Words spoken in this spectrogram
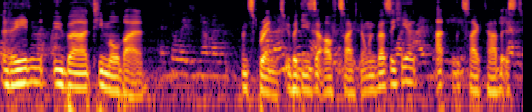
reden über T-Mobile und Sprint, über diese Aufzeichnung. Und was ich hier gezeigt habe, ist,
